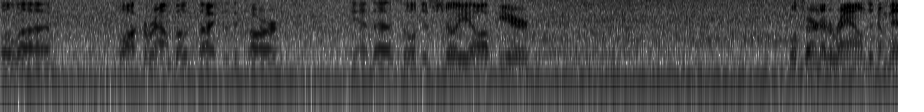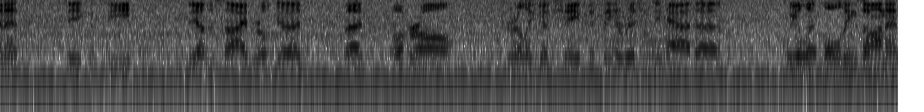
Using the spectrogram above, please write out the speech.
we'll. Uh, walk around both sides of the car. And uh, so we'll just show you off here. We'll turn it around in a minute so you can see the other side real good. But overall, in really good shape. This thing originally had uh, wheel lip moldings on it.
